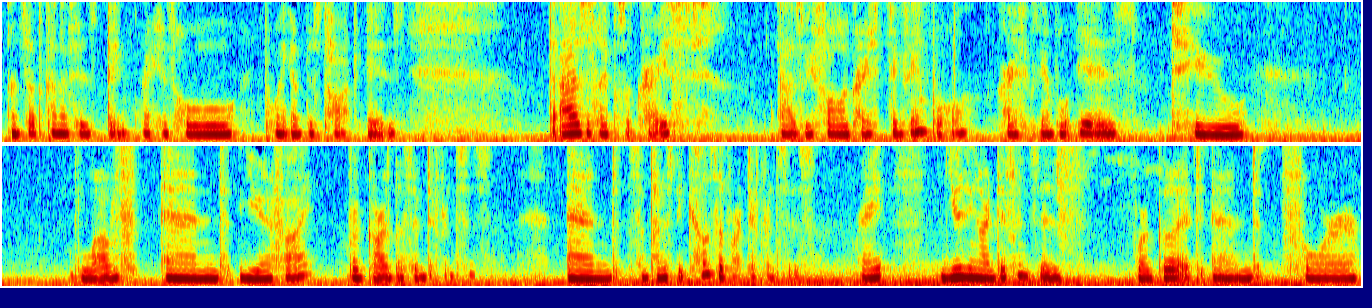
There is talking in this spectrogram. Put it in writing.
And so that's kind of his thing, right? His whole point of this talk is that as disciples of Christ, as we follow Christ's example, Christ's example is to love and unify regardless of differences. And sometimes because of our differences, right? Using our differences for good and for,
